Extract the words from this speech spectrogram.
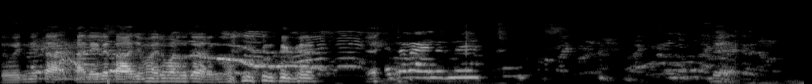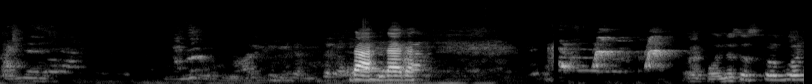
സുകന്യ ത- തലയിലെ താജ്മഹൽ പണിതിട്ട് ഇറങ്ങും. ഇങ്ങനെ. ദാ ദാ ദാ. പൊന്നൂസ് സ്കൂളിൽ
